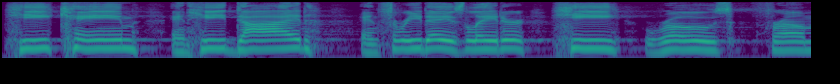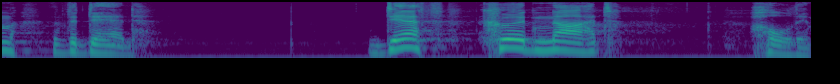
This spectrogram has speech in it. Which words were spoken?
He came and he died, and three days later, he rose from the dead. Death could not hold him.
